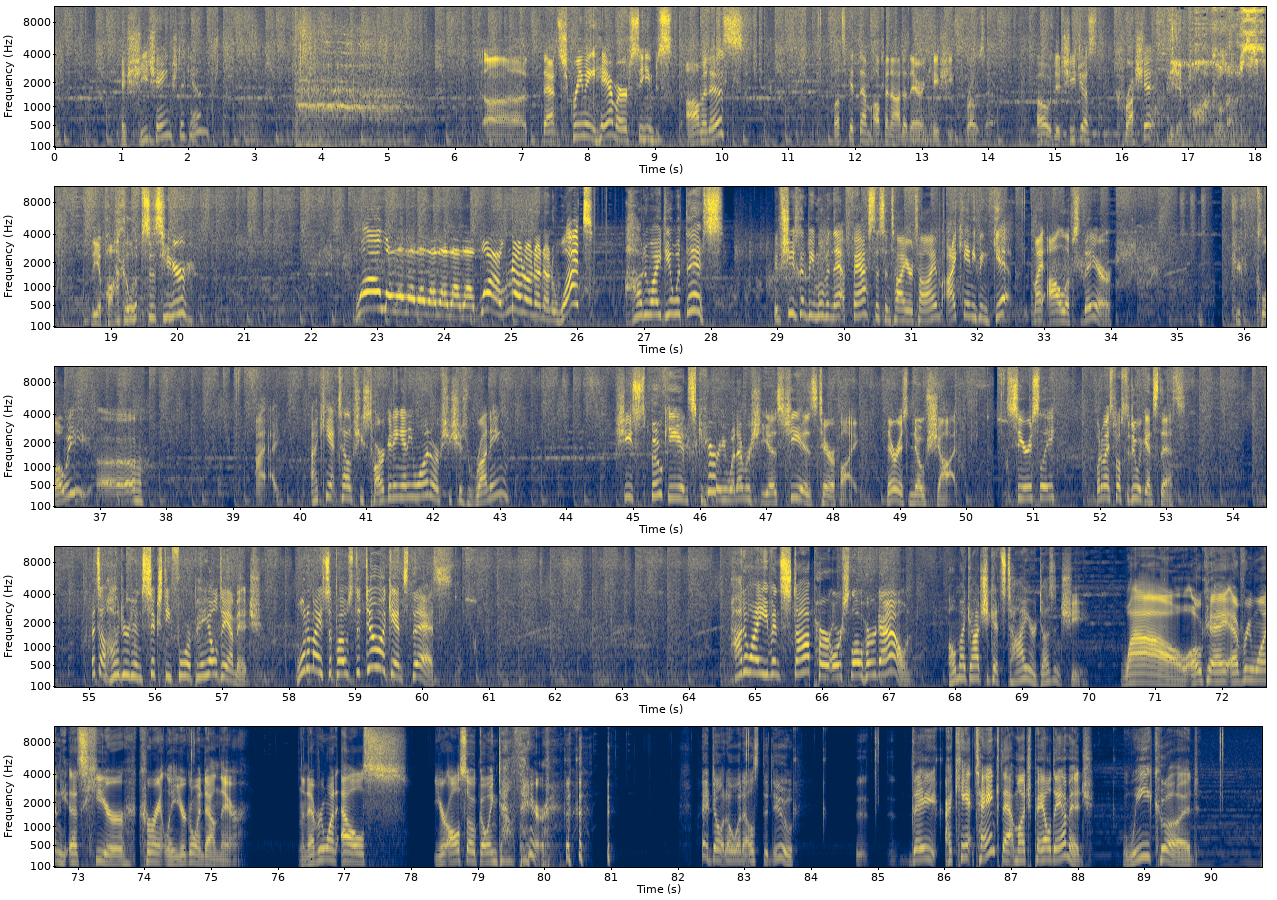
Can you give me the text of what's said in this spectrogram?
Has she changed again? Uh, that screaming hammer seems ominous. Let's get them up and out of there in case she throws it. Oh, did she just crush it? The apocalypse. The apocalypse is here? Whoa, whoa, whoa, whoa, whoa, whoa, whoa, whoa, whoa, whoa, no, no, no, no, no, what? How do I deal with this? If she's gonna be moving that fast this entire time, I can't even get my olives there. Chloe? Uh, I, I, I can't tell if she's targeting anyone or if she's just running. She's spooky and scary, whatever she is. She is terrifying. There is no shot. Seriously? What am I supposed to do against this? That's 164 pale damage. What am I supposed to do against this? How do I even stop her or slow her down? Oh my god, she gets tired, doesn't she? Wow. Okay, everyone that's here currently, you're going down there. And everyone else, you're also going down there. I don't know what else to do. They, I can't tank that much pale damage. We could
